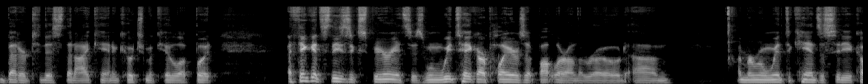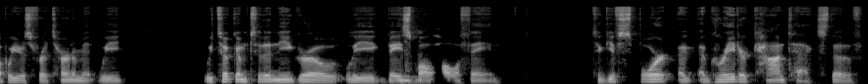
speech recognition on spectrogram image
better to this than I can and coach McKillop but I think it's these experiences when we take our players at Butler on the road. Um, I remember when we went to Kansas City a couple years for a tournament. We we took them to the Negro League mm-hmm. Baseball mm-hmm. Hall of Fame to give sport a, a, greater context of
